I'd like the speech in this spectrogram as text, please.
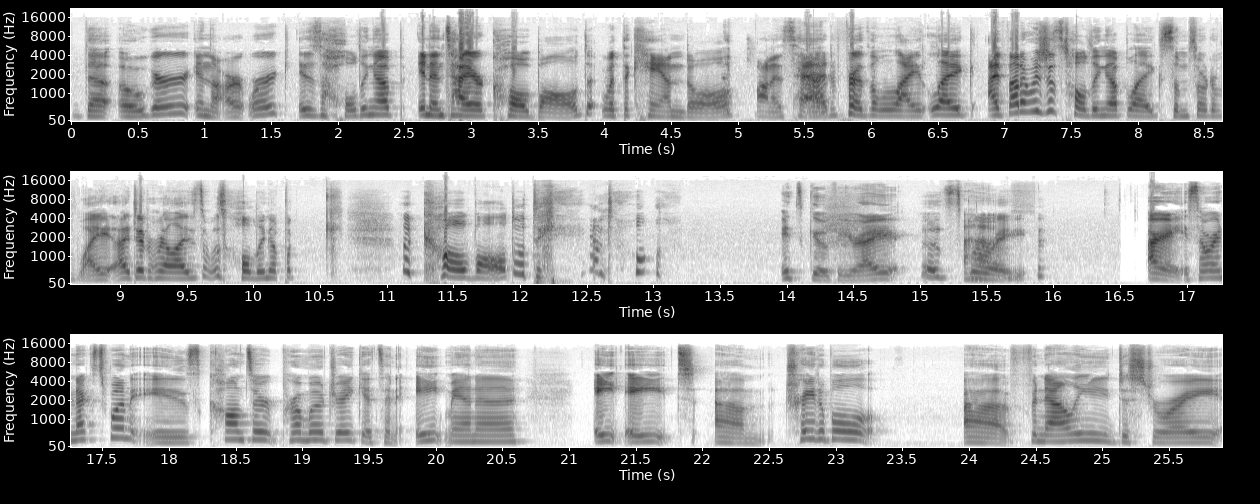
the ogre in the artwork is holding up an entire kobold with the candle on his head for the light. Like I thought it was just holding up like some sort of light. I didn't realize it was holding up a, a kobold with the candle. It's goofy, right? That's great. Uh-huh. All right, so our next one is Concert Promo Drake. It's an eight mana, eight eight, um, tradable uh, finale destroy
